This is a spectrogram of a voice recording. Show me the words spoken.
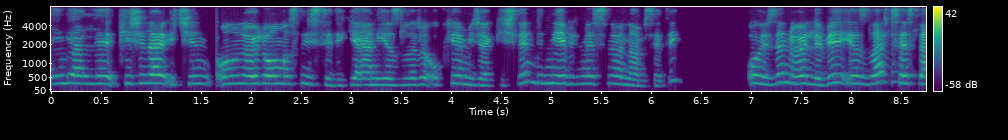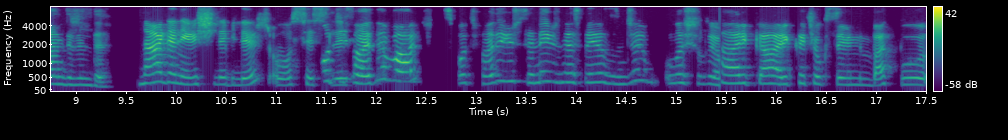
engelli kişiler için onun öyle olmasını istedik. Yani yazıları okuyamayacak kişilerin dinleyebilmesini önemsedik. O yüzden öyle bir yazılar seslendirildi. nereden erişilebilir o sesli? Spotify'da var. Spotify'da 100 sene 100 nesne yazınca ulaşılıyor. Harika harika çok sevindim bak bu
